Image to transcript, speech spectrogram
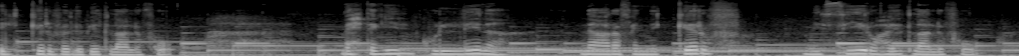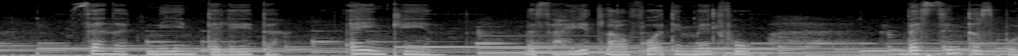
الكيرف اللي بيطلع لفوق. محتاجين كلنا نعرف إن الكيرف مسيره هيطلع لفوق. سنة اتنين تلاتة أيا كان بس هيطلعوا في وقت ما لفوق. بس انت اصبر.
